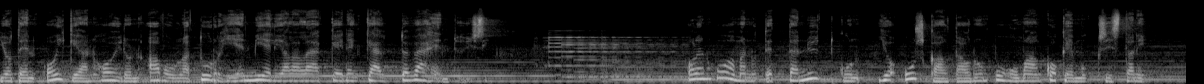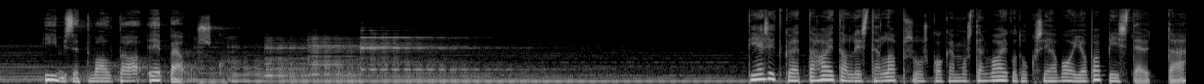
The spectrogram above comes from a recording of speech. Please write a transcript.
joten oikean hoidon avulla turhien mielialalääkkeiden käyttö vähentyisi. Olen huomannut, että nyt kun jo uskaltaudun puhumaan kokemuksistani, ihmiset valtaa epäusko. Tiesitkö, että haitallisten lapsuuskokemusten vaikutuksia voi jopa pisteyttää?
